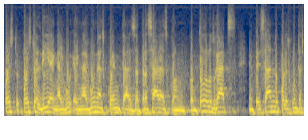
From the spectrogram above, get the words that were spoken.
puesto, puesto al día en, algu- en algunas cuentas atrasadas con, con todos los GATS, empezando por las juntas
